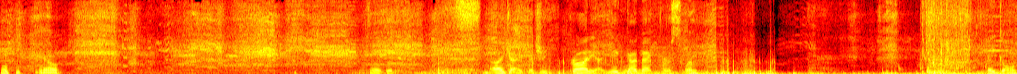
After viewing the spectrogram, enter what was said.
Yeah. It's all good. Okay, fishy. Rightio, you can go back for a swim. He gone.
